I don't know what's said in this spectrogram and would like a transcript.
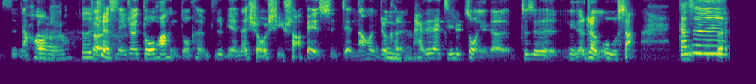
子，然后嗯就是确实你就会多花很多，可能就是别人在休息耍废的时间，然后你就可能嗯还是在继续做你的就是你的任务上，但嗯是对。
